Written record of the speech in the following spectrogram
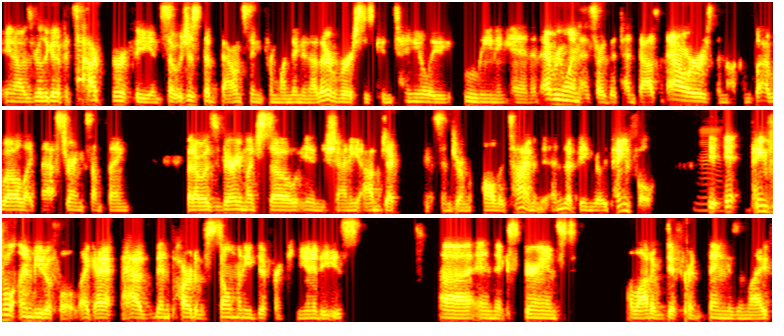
you know, I was really good at photography. And so it was just the bouncing from one thing to another versus continually leaning in. And everyone has heard the 10,000 hours, the Malcolm Gladwell, like mastering something. But I was very much so in shiny object syndrome all the time. And it ended up being really painful. Mm. It, it, painful and beautiful. Like I have been part of so many different communities uh, and experienced a lot of different things in life.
